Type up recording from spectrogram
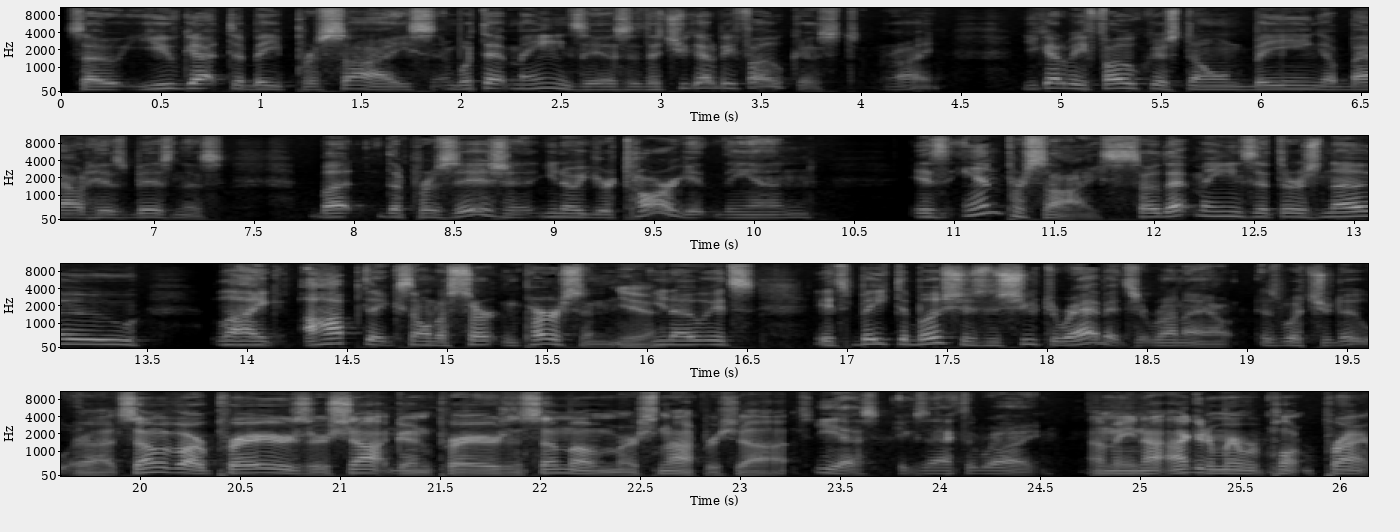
So you've got to be precise, and what that means is, is that you got to be focused, right? You got to be focused on being about His business. But the precision, you know, your target then is imprecise. So that means that there's no like optics on a certain person. Yeah. You know, it's it's beat the bushes and shoot the rabbits that run out is what you're doing. Right. Some of our prayers are shotgun prayers, and some of them are sniper shots. Yes, exactly right. I mean, I, I can remember pl- pray,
